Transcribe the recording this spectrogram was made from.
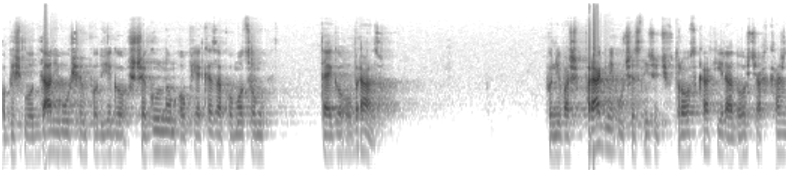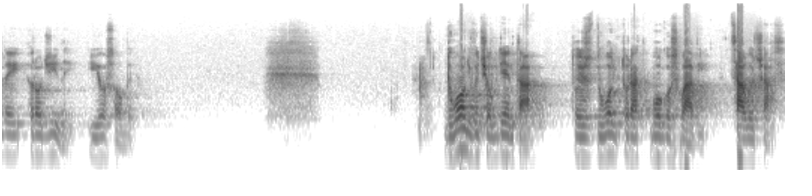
abyśmy oddali mu się pod jego szczególną opiekę za pomocą tego obrazu. Ponieważ pragnie uczestniczyć w troskach i radościach każdej rodziny i osoby. Dłoń wyciągnięta to jest dłoń, która błogosławi cały czas.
